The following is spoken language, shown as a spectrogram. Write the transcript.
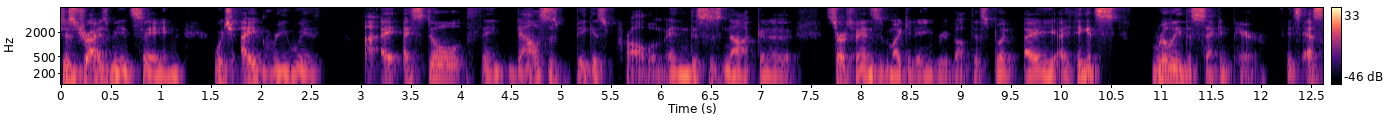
just drives me insane. Which I agree with. I, I still think Dallas's biggest problem, and this is not gonna Stars fans might get angry about this, but I I think it's really the second pair. It's S.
